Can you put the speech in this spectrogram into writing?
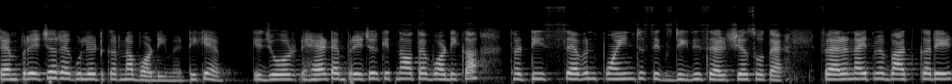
टेम्परेचर रेगुलेट करना बॉडी में। ठीक है? कि जो है टेम्परेचर कितना होता है बॉडी का thirty seven point six degree Celsius होता है। फ़ारेनहाइट में बात करें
